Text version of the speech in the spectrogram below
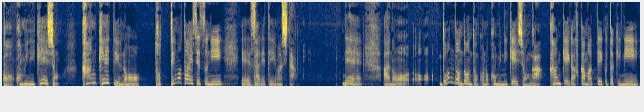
こう、コミュニケーション、関係っていうのをとっても大切に、えー、されていました。で、あの、どんどんどんどんこのコミュニケーションが、関係が深まっていくときに、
